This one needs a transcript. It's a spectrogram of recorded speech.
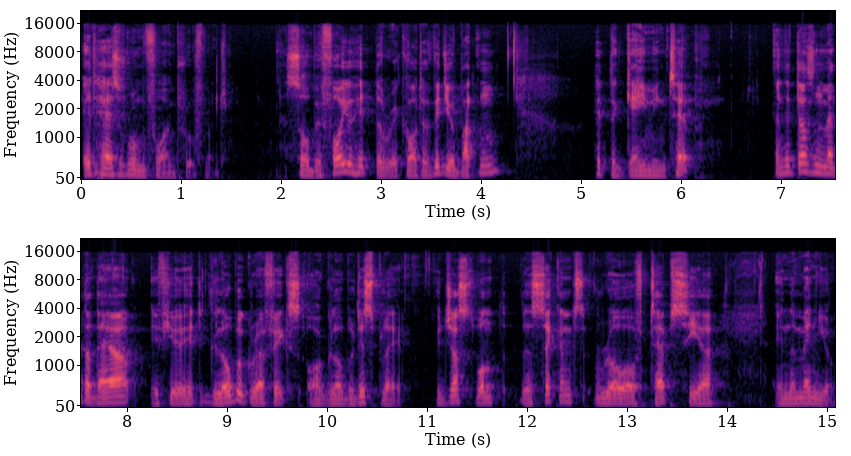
it has room for improvement. So before you hit the record a video button, hit the gaming tab and it doesn't matter there if you hit global graphics or global display. You just want the second row of tabs here in the menu.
